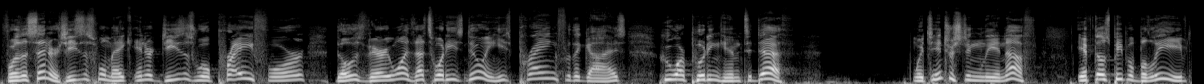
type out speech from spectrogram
for the sinners. Jesus will make inter- Jesus will pray for those very ones. That's what he's doing. He's praying for the guys who are putting him to death. Which interestingly enough, if those people believed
